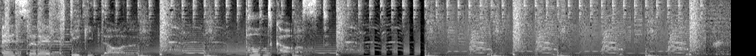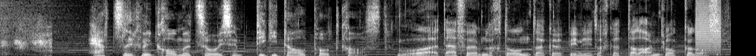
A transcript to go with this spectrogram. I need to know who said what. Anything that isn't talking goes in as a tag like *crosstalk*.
Speaker 1: SRF Digital Podcast.
Speaker 2: Herzlich willkommen zu unserem Digital Podcast.
Speaker 3: Wow, der förmlich Ton, da geht bei mir doch gerade die Alarmglocke los.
